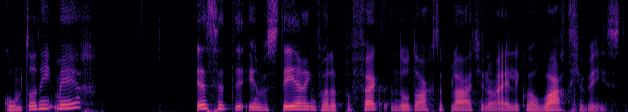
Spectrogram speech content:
Komt er niet meer? Is het de investering voor het perfect en doordachte plaatje nou eigenlijk wel waard geweest?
